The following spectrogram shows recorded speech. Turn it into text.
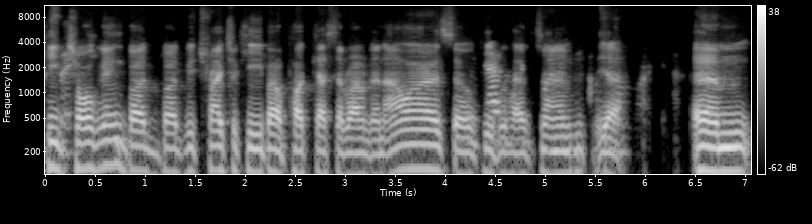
keep talking, but but we try to keep our podcast around an hour so people have time. Yeah. Um,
